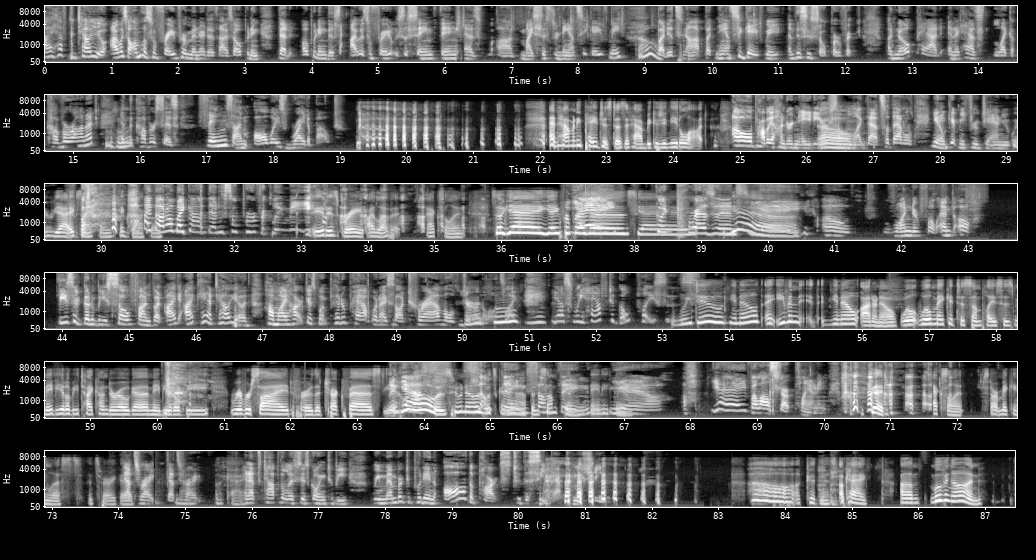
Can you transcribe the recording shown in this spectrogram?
I have to tell you, I was almost afraid for a minute as I was opening that opening this. I was afraid it was the same thing as uh, my sister Nancy gave me, oh but it's not. But Nancy gave me, and this is so perfect, a notepad, and it has like a cover on it, Mhm. and the cover says "Things I'm always right about." and how many pages does it have because you need a lot Oh, probably 180 or Oh. something like that. So that'll, you know, get me through January. yeah exactly I exactly I thought, oh my God, that is so perfectly me. It is great. I love it. Excellent. So yay, yay for Yay! presents. Yay. Good presents. Yeah. Yay. Oh, wonderful. And oh, these are going to be so fun, but I, I can't tell you how my heart just went pitter pat when I saw travel journal. It's like, yes, we have to go places. we do, you know, uh, even you know, I don't know. We'll we'll make it to some places. Maybe it'll be Ticonderoga, maybe it'll be Riverside for the Trek Fest. Yeah, who Yes. knows? Who knows what's going to Something, happen? something. anything. Yeah. Oh, yay. Well, I'll start planning. Good. Excellent. Start making lists. It's very good. That's right. That's Yeah. right. okay. And at the top of the list is going to be remember to put in all the parts to the CPAP machine. Oh goodness. Okay. Um, moving on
